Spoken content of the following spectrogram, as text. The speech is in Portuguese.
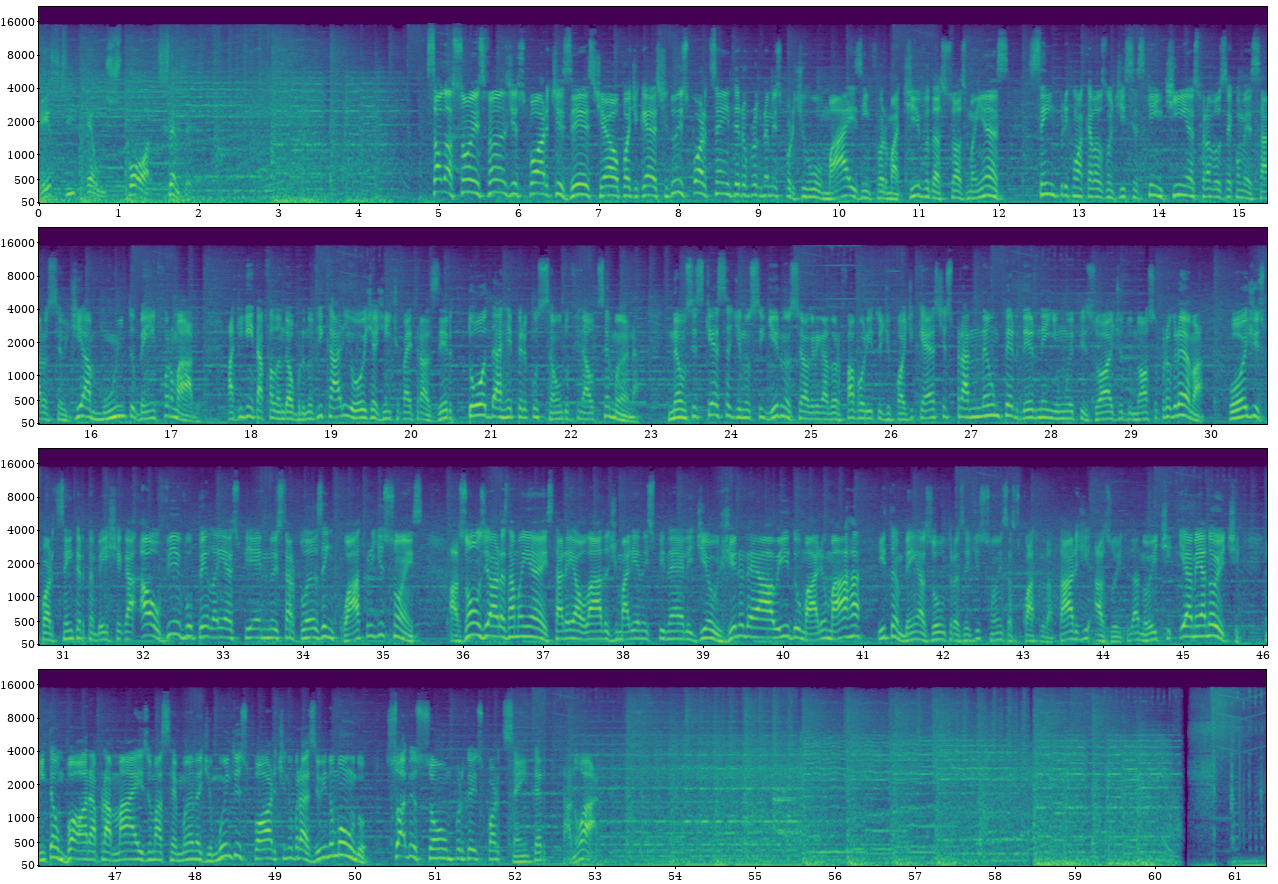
Este é o Sport Center. Saudações, fãs de esportes! Este é o podcast do Sport Center, o programa esportivo mais informativo das suas manhãs, sempre com aquelas notícias quentinhas para você começar o seu dia muito bem informado. Aqui quem está falando é o Bruno Vicari e hoje a gente vai trazer toda a repercussão do final de semana. Não se esqueça de nos seguir no seu agregador favorito de podcasts para não perder nenhum episódio do nosso programa. Hoje o Sport Center também chega ao vivo pela ESPN no Star Plus em quatro edições. Às 11 horas da manhã estarei ao lado de Mariana Spinelli, de Eugênio Leal e do Mário Marra e também as outras edições às 4 da tarde, às 8 da noite e à meia-noite. Então bora para mais uma semana de muito esporte no Brasil e no mundo. Sobe o som porque o Sport Center tá no ar.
